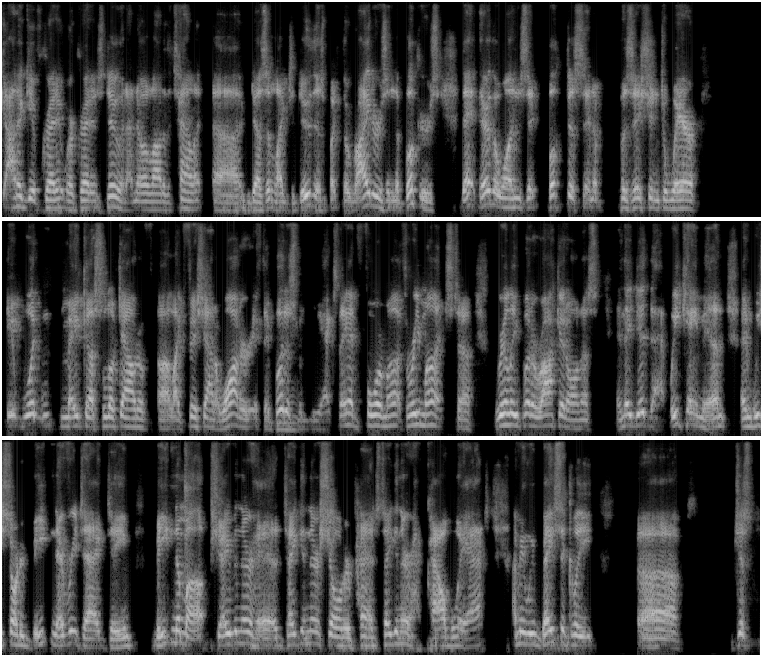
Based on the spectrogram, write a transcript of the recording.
got to give credit where credit's due, and I know a lot of the talent uh, doesn't like to do this, but the writers and the bookers they, they're the ones that booked us in a position to where it wouldn't make us look out of uh, like fish out of water if they put us with DX. They had four months, three months to really put a rocket on us, and they did that. We came in and we started beating every tag team, beating them up, shaving their head, taking their shoulder pads, taking their cowboy hats. I mean, we basically uh, just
